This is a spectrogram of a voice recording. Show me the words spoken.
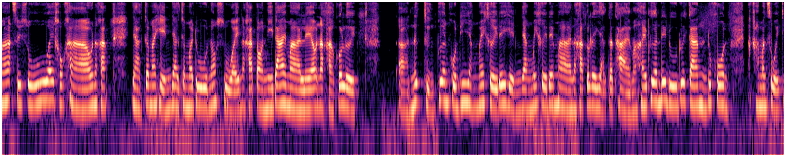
มะสวยๆขาวๆนะคะ อยากจะมาเห็นอยากจะมาดูเนาะสวยนะคะ ตอนนี้ได้มาแล้วนะคะ ก็เลยนึกถึงเพื่อนคนที่ยังไม่เคยได้เห็นยังไม่เคยได้มานะคะ ก็เลยอยากจะถ่ายมาให้เพื่อนได้ดูด้วยกันทุกคนนะคะ มันสวยจ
